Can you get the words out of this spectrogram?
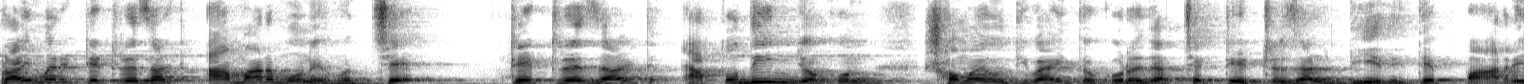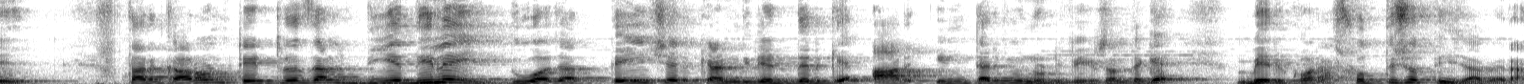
প্রাইমারি টেট রেজাল্ট, আমার মনে হচ্ছে টেট রেজাল্ট এতদিন যখন সময় অতিবাহিত করে যাচ্ছে, টেট রেজাল্ট দিয়ে দিতে পারে। তার কারণ টেট রেজাল্ট দিয়ে দিলেই দু হাজার তেইশের ক্যান্ডিডেটদেরকে আর ইন্টারভিউ নোটিফিকেশান থেকে বের করা সত্যি সত্যিই যাবে না।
